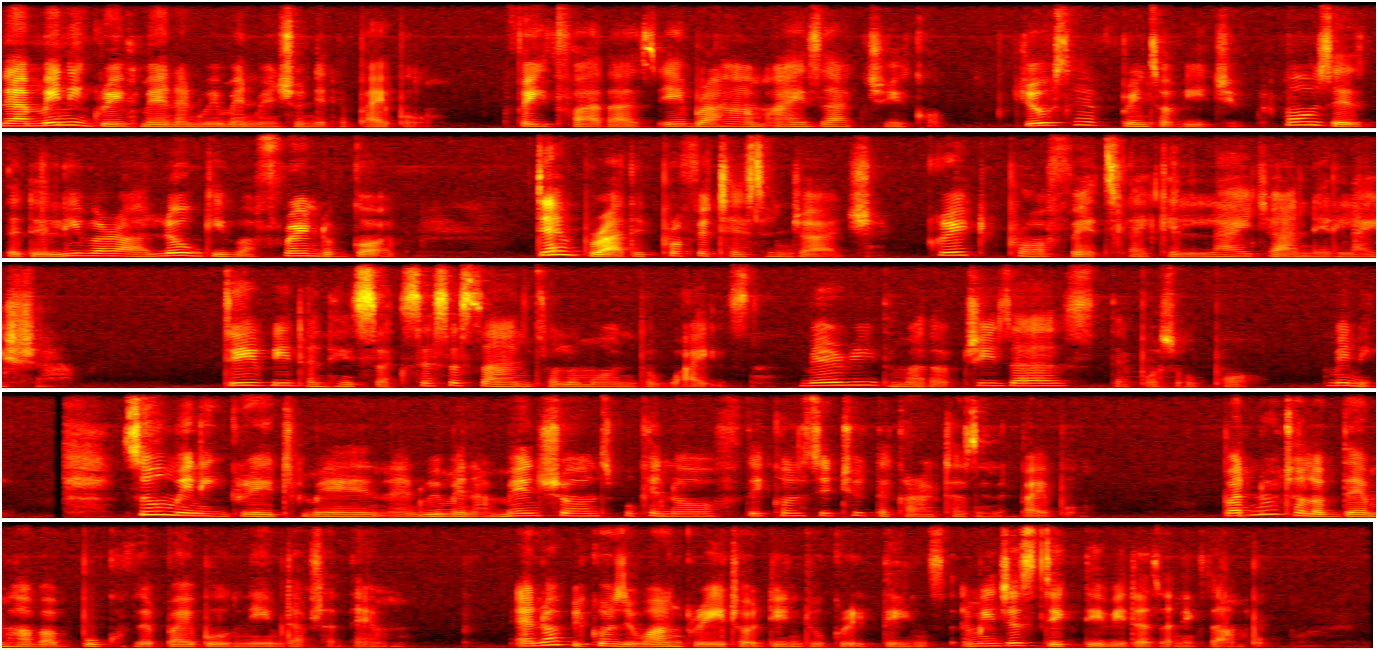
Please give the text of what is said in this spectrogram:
There are many great men and women mentioned in the Bible faith fathers Abraham, Isaac, Jacob, Joseph, Prince of Egypt, Moses, the deliverer, lawgiver, friend of God, Deborah, the prophetess and judge, great prophets like Elijah and Elisha, David and his successor son Solomon the wise, Mary, the mother of Jesus, the Apostle Paul. Many. So many great men and women are mentioned, spoken of, they constitute the characters in the Bible. But not all of them have a book of the Bible named after them. And not because they weren't great or didn't do great things. I mean, just take David as an example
